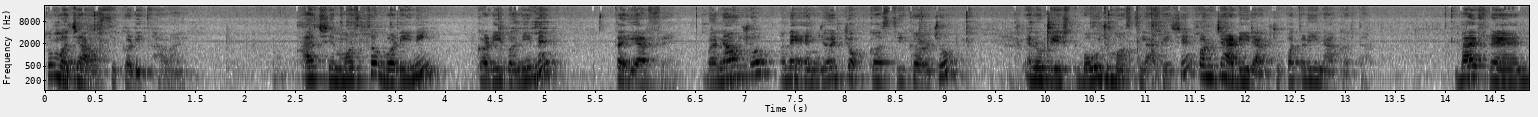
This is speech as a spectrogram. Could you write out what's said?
તો મજા આવશે કઢી ખાવાની. આ છે મસ્ત વડીની કઢી બનીને તૈયાર ફ્રેન્ડ બનાવજો અને એન્જોય ચોક્કસથી કરજો. એનો ટેસ્ટ બહુ જ મસ્ત લાગે છે, પણ જાડી રાખજો, પતળી ના કરતાં. બાય ફ્રેન્ડ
